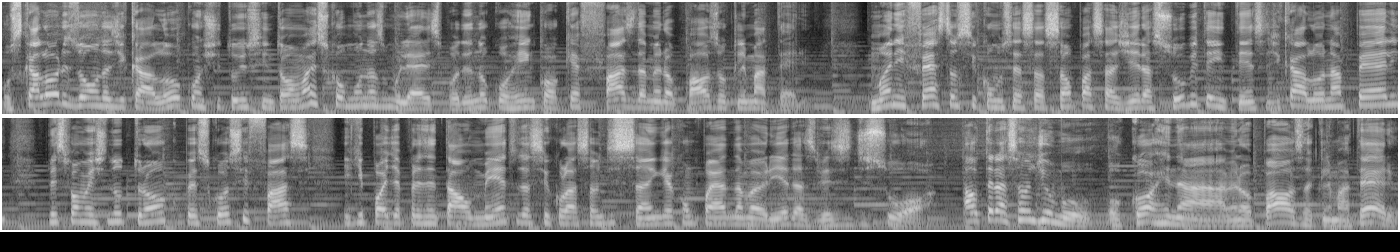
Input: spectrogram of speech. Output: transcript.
Os calores ou ondas de calor constituem o sintoma mais comum nas mulheres, podendo ocorrer em qualquer fase da menopausa ou climatério. Manifestam-se como sensação passageira súbita e intensa de calor na pele, principalmente no tronco, pescoço e face, e que pode apresentar aumento da circulação de sangue, acompanhado na maioria das vezes de suor. Alteração de humor ocorre na menopausa, climatério?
